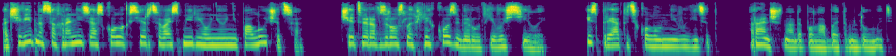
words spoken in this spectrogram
Очевидно, сохранить осколок сердца Восьмирия у нее не получится. Четверо взрослых легко заберут его силой. И спрятать кулон не выйдет. Раньше надо было об этом думать.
